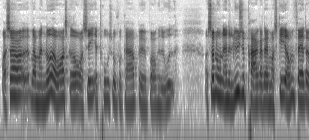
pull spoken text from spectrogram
og så var man noget overrasket over at se, at prosofocarb øh, bongede ud. Og så nogle analysepakker, der måske omfatter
